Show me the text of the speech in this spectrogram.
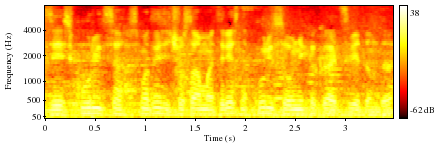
Здесь курица. Смотрите, что самое интересное. Курица у них какая цветом, да?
